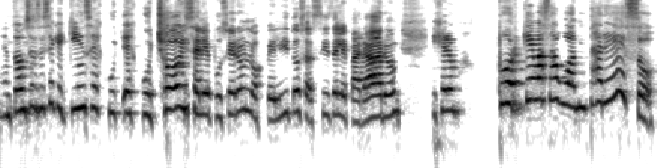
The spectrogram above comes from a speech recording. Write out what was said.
Entonces dice que 15 escuchó y se le pusieron los pelitos así, se le pararon. Dijeron, ¿por qué vas a aguantar eso?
